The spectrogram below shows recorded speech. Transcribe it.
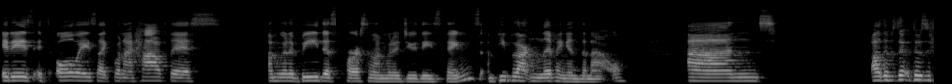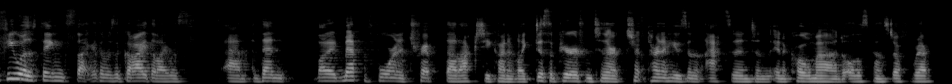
It is, it's always like when I have this, I'm going to be this person, I'm going to do these things, and people aren't living in the now. And oh, there was a, there was a few other things. Like there was a guy that I was, um, then that I'd met before on a trip that actually kind of like disappeared from turned out he was in an accident and in a coma and all this kind of stuff, whatever.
